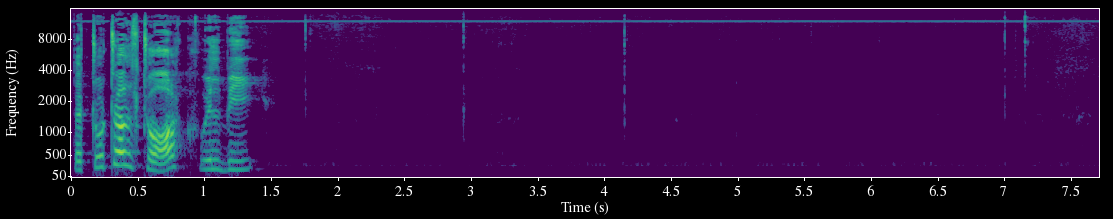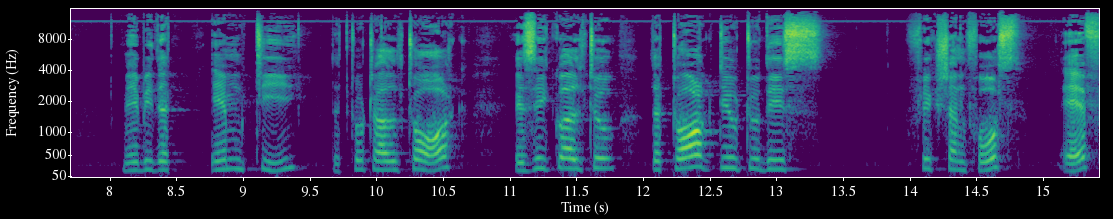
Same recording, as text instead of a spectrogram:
the total torque will be maybe the MT the total torque is equal to the torque due to this friction force F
